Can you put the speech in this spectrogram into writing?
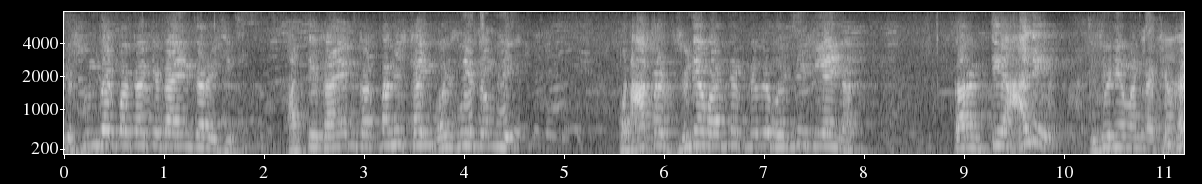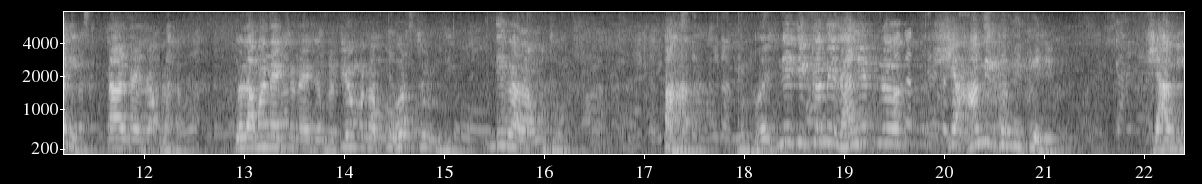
ते सुंदर प्रकारचे गायन करायचे. आणि ते गायन करतानाच काही भजने जमले. पण आता जुन्या भजण्यात नवे भजने की येणार कारण ते आले. की जुन्या म्हणला ठेव खाली टाळ नाही जमला. तुला म्हणायचं नाही जमलं तेव्हा म्हणला होत सोडून निघाला उठून. भजने जी कमी झालेत ना आम्ही कमी केले. आम्ही.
